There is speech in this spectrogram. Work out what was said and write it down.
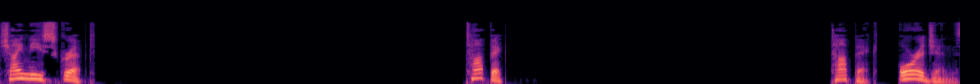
Chinese script Origins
